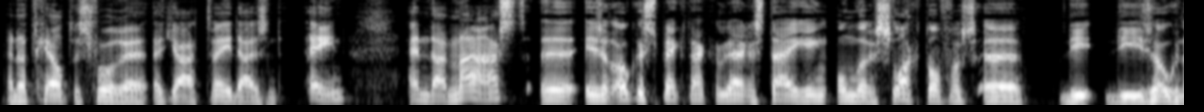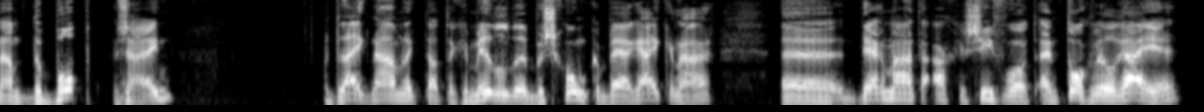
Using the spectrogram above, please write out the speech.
En dat geldt dus voor eh, het jaar 2001. En daarnaast eh, is er ook een spectaculaire stijging onder slachtoffers eh, die, die zogenaamd de Bob zijn. Het lijkt namelijk dat de gemiddelde beschonken bergijkenaar eh, dermate agressief wordt en toch wil rijden,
